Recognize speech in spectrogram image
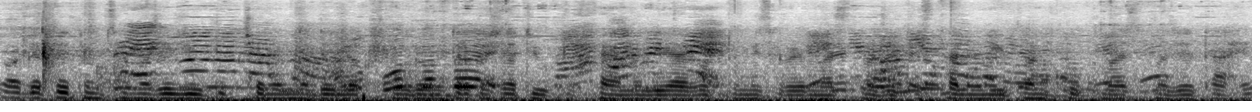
स्वागत आहे तुमचं माझ्या यूट्यूब चॅनलमध्ये कशात यूट्यूब फॅमिली आहे. तुम्ही सगळे मस्त मजेत असाल मी पण खूप मस्त मजेत आहे.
